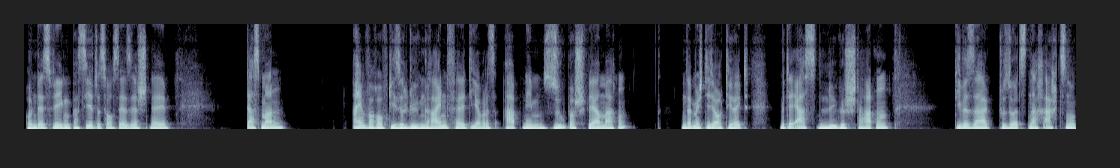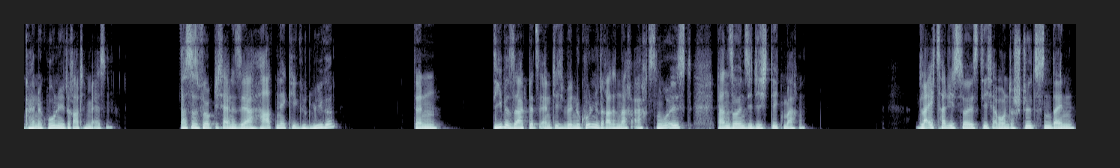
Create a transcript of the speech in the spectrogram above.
Und deswegen passiert es auch sehr, sehr schnell, dass man einfach auf diese Lügen reinfällt, die aber das Abnehmen super schwer machen. Und da möchte ich auch direkt mit der ersten Lüge starten, die besagt, du sollst nach 18 Uhr keine Kohlenhydrate mehr essen. Das ist wirklich eine sehr hartnäckige Lüge, denn die besagt letztendlich, wenn du Kohlenhydrate nach 18 Uhr isst, dann sollen sie dich dick machen. Gleichzeitig soll es dich aber unterstützen, dein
